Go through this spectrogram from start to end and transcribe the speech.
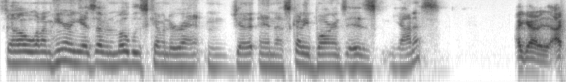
So what I'm hearing is Evan Mobley's Kevin Durant and, Je- and uh, Scottie Barnes is Giannis. I got it. I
